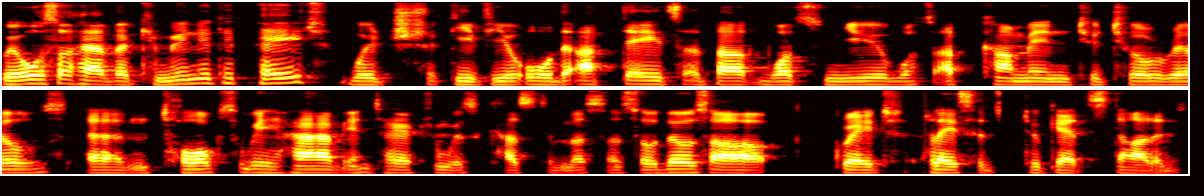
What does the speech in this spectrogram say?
We also have a community page which give you all the updates about what's new, what's upcoming tutorials and talks we have, interaction with customers. And so those are great places to get started.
